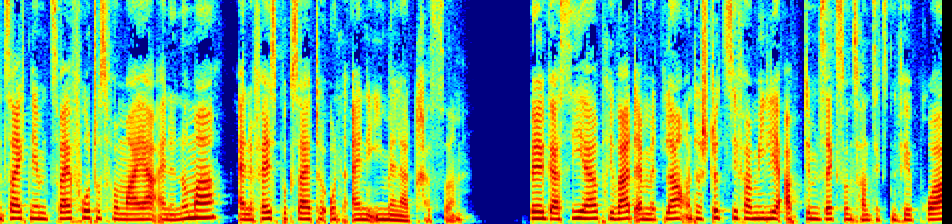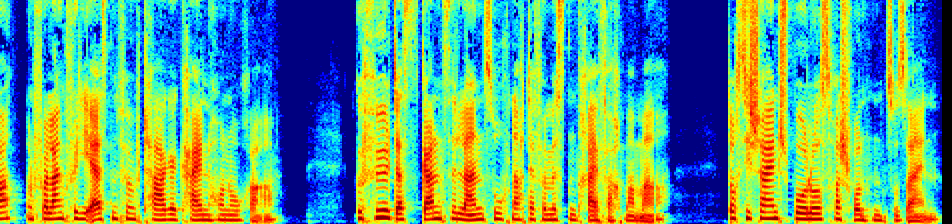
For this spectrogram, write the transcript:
und zeigt neben zwei Fotos von Maya eine Nummer, eine Facebook-Seite und eine E-Mail-Adresse. Bill Garcia, Privatermittler, unterstützt die Familie ab dem 26. Februar und verlangt für die ersten fünf Tage kein Honorar. Gefühlt das ganze Land sucht nach der vermissten Dreifachmama. Doch sie scheint spurlos verschwunden zu sein.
